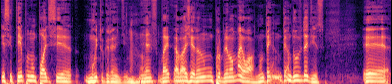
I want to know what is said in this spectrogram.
esse tempo não pode ser muito grande, uhum. né? Vai acabar gerando um problema maior, não tem, não tenha dúvida disso. É,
